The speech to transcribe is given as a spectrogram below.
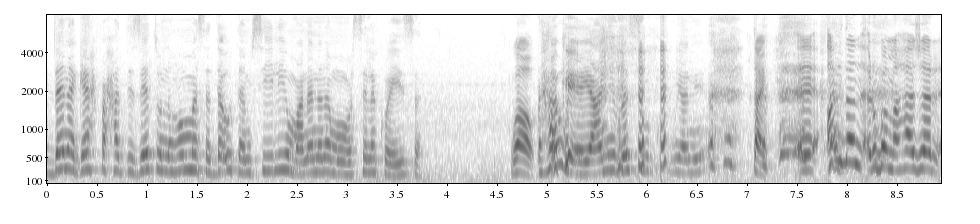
ده نجاح في حد ذاته إن هم صدقوا تمثيلي ومعناه إن أنا ممثلة كويسة wow okay. يعني بس يعني طيب أيضا ربما هاجر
